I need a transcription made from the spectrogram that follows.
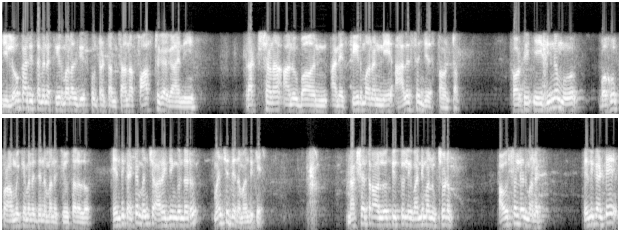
ఈ లోకాతీతమైన తీర్మానాలు తీసుకుంటుంటాం చాలా ఫాస్ట్గా కానీ రక్షణ అనుభవం అనే తీర్మానాన్ని ఆలస్యం చేస్తూ ఉంటాం. కాబట్టి ఈ దినము బహు ప్రాముఖ్యమైన దినం మన జీవితాలలో. ఎందుకంటే మంచి ఆరోగ్యంగా ఉన్నారు మంచి దినం అందుకే. నక్షత్రాలు తిత్తులు ఇవన్నీ మనం చూడం. అవసరం లేదు మనకు. ఎందుకంటే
